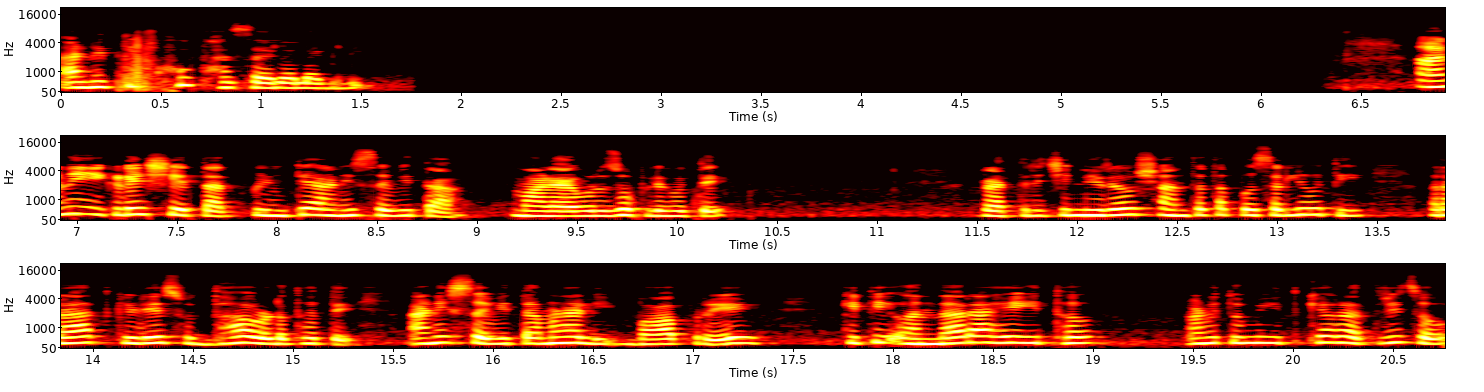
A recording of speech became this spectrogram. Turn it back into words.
आणि ती खूप हसायला लागली. आणि इकडे शेतात पिंट्या आणि सविता माळ्यावर झोपले होते. रात्रीची नीरव शांतता पसरली होती. रात किडेसुद्धा ओरडत होते. आणि सविता म्हणाली बाप रे किती अंधार आहे इथं. आणि तुम्ही इतक्या रात्रीचं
